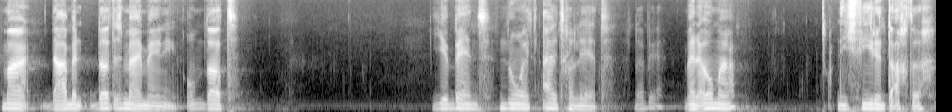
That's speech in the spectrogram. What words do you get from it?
Maar daar ben, dat is mijn mening. Omdat je bent nooit uitgeleerd. Snap je? Mijn oma, die is 84.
